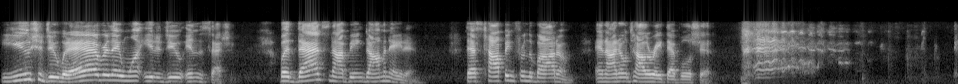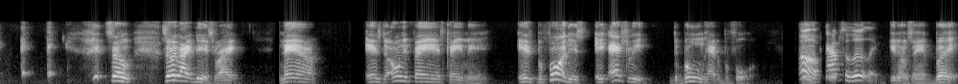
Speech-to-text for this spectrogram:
you should do whatever they want you to do in the session. But that's not being dominated. That's topping from the bottom. And I don't tolerate that bullshit. so so it's like this, right? Now, as the OnlyFans came in, is before this, it actually the boom happened before. Oh, absolutely. You know what I'm saying? But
